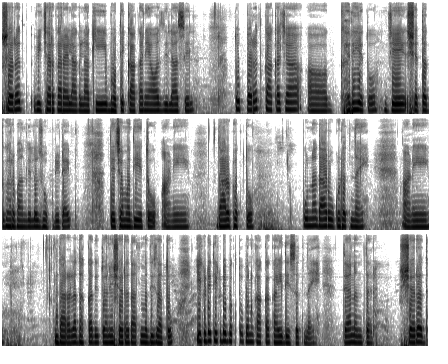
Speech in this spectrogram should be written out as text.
शरद विचार करायला लागला की बहुतेक काकाने आवाज दिला असेल. तो परत काकाच्या घरी येतो जे शेतात घर बांधलेलं झोपडी टाईप त्याच्यामध्ये येतो आणि दार ठोकतो. पुन्हा दार उघडत नाही. आणि दाराला धक्का देतो आणि शरद आतमध्ये जातो. इकडे तिकडे बघतो पण काका काही दिसत नाही. त्यानंतर शरद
